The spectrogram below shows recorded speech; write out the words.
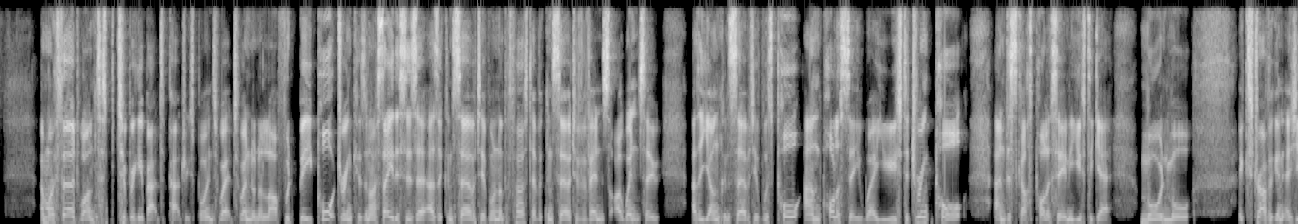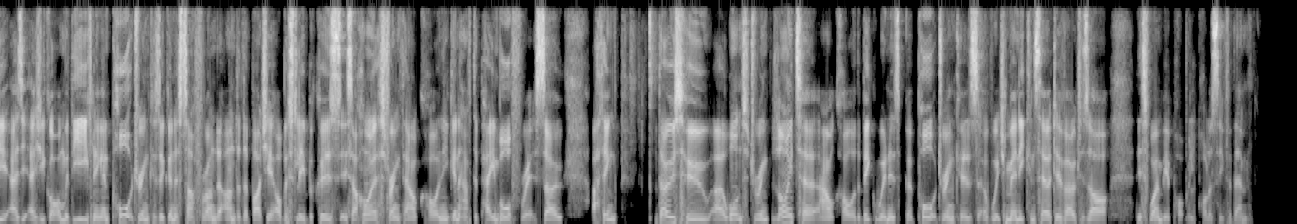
And my third one, to, to bring it back to Patrick's point, to, to end on a laugh, would be port drinkers. And I say this as a, as a conservative. One of the first ever conservative events I went to as a young conservative was port and policy, where you used to drink port and discuss policy, and it used to get more and more extravagant as you as, as you got on with the evening. And port drinkers are going to suffer under under the budget, obviously, because it's a higher strength alcohol, and you're going to have to pay more for it. So I think those who uh, want to drink lighter alcohol are the big winners, but port drinkers, of which many Conservative voters are, this won't be a popular policy for them.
